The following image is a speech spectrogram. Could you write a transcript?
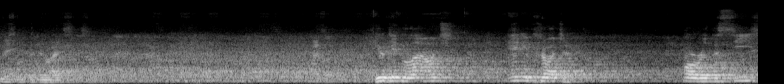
use of the devices. You can launch any project over the seas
